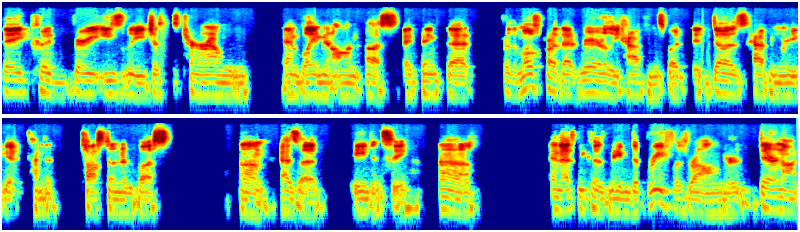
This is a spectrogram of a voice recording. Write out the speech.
they could very easily just turn around and, and blame it on us. I think that for the most part, that rarely happens, but it does happen where you get kind of tossed under the bus um, as a agency. Uh, and that's because maybe the brief was wrong or they're not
